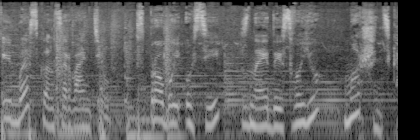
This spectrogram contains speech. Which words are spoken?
і без консервантів. Спробуй усі, знайди свою Моршинська.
